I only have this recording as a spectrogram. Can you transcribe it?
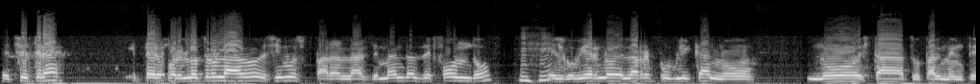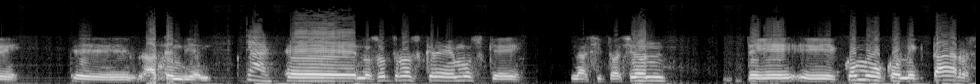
etcétera, pero por el otro lado decimos para las demandas de fondo el gobierno de la República no no está totalmente eh, atendiendo. Claro. Eh, nosotros creemos que la situación de eh, cómo conectar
